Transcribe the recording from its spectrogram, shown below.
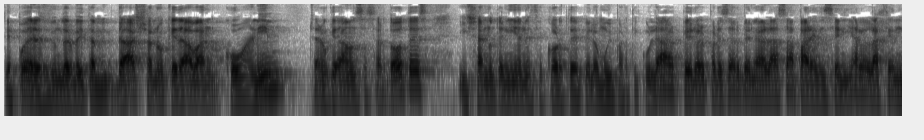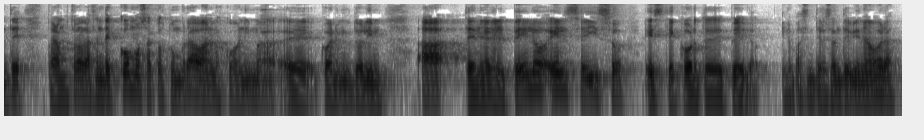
después de la decisión del Beit HaMikdash, ya no quedaban Kohanim, ya no quedaban sacerdotes y ya no tenían ese corte de pelo muy particular, pero al parecer Ben Alazá para enseñar a la gente, para mostrar a la gente cómo se acostumbraban los Kohanim, eh, a tener el pelo, él se hizo este corte de pelo. Y lo más interesante viene ahora.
